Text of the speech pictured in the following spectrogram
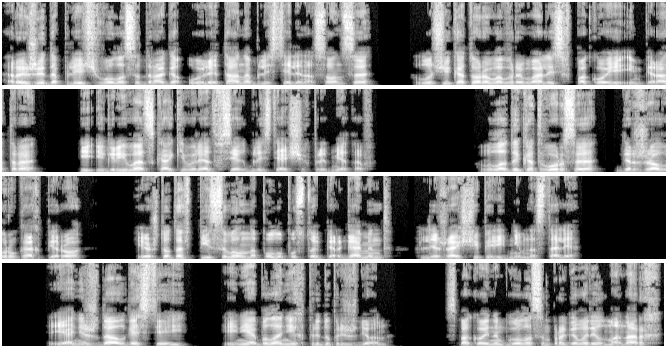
Рыжие до плеч волосы Драга Уэлетана блестели на солнце, лучи которого врывались в покое императора и игриво отскакивали от всех блестящих предметов. Владыка Творса держал в руках перо и что-то вписывал на полупустой пергамент, лежащий перед ним на столе. Я не ждал гостей и не был о них предупрежден. Спокойным голосом проговорил монарх,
